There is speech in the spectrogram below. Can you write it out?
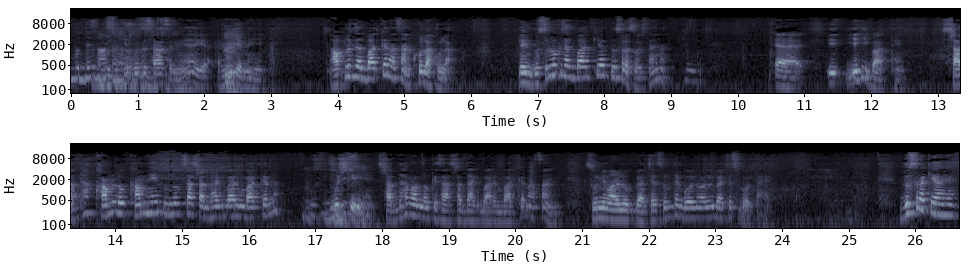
बुद्ध ये शासन बुद्ध शासन है रिलीजन नहीं है। आप लोग के साथ बात करना आसान खुला खुला। लेकिन दूसरे लोग के साथ बात किया तो दूसरा सोचता है ना। यही बात है। श्रद्धा कम लोग कम है तो उन लोग के साथ श्रद्धा के बारे में बात करना। मुश्किल है। श्रद्धा वालों के साथ श्रद्धा के बारे में बात करना आसान है। सुनने वाले लोग भी अच्छे से सुनते हैं बोलने वाले भी अच्छे से बोलता है। दूसरा क्या है?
